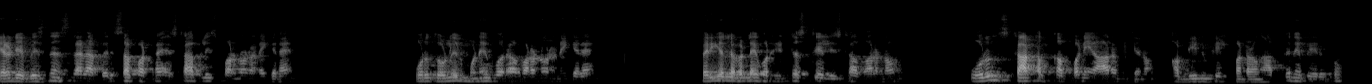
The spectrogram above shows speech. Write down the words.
என்னுடைய பிஸ்னஸ்ல நான் பெருசா பண்றேன் எஸ்டாப்ளிஷ் பண்ணணும்னு நினைக்கிறேன். ஒரு தொழில் முனைவோராக வரணும்னு நினைக்கிறேன். பெரிய லெவலில் ஒரு இண்டஸ்ட்ரியலிஸ்டாக வரணும். ஒரு ஸ்டார்ட் அப் கம்பெனி ஆரம்பிக்கணும் அப்படின்னு ஃபீல் பண்ணுறவங்க அத்தனை பேருக்கும்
